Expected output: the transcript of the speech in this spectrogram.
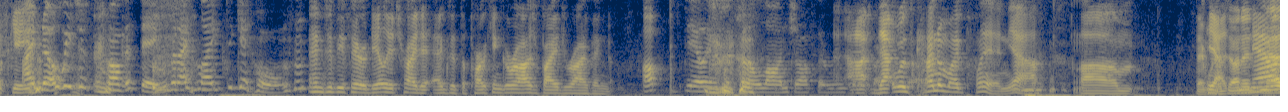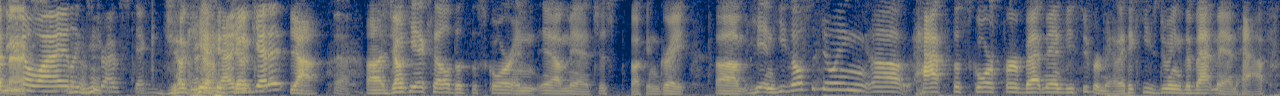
thing. I know we just saw the thing, but I'd like to get home." And to be fair, Daly tried to exit the parking garage by driving up. Daly was just gonna launch off the roof. Uh, that was kind of my plan. Yeah. Um, They would Yeah, have done it in Now Mad do you know why I like to drive stick? Junkie. now you get it? Yeah. Yeah. Uh, Junkie XL does the score, and yeah, man, it's just fucking great. Um, he, and he's also doing uh, half the score for Batman v Superman. I think he's doing the Batman half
